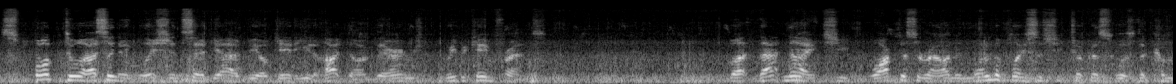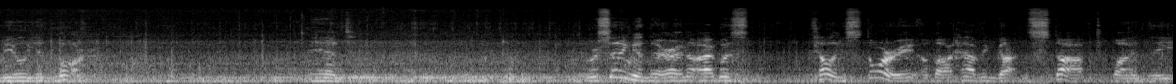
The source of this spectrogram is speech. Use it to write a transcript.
spoke to us in English and said, yeah, it'd be okay to eat a hot dog there, and we became friends. But that night, she walked us around, and one of the places she took us was the Chameleon Bar. And we're sitting in there, and I was telling a story about having gotten stopped by the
